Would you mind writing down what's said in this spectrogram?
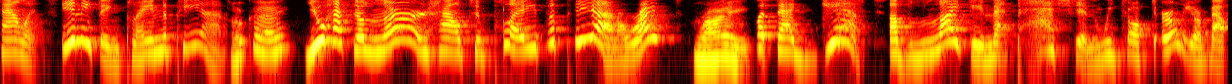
talents. Anything, playing the piano. Okay. You have to learn how to play the piano, right? Right. But that gift of liking, that passion we talked earlier about,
